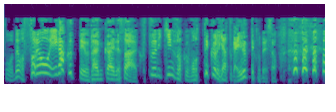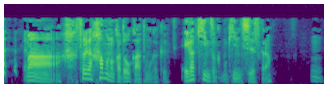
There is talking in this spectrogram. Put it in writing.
そう、でもそれを描くっていう段階でさ、普通に金属持ってくるやつがいるってことでしょ。まあ、それが刃物かどうかはともかく、描き金属も禁止ですから。うん。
